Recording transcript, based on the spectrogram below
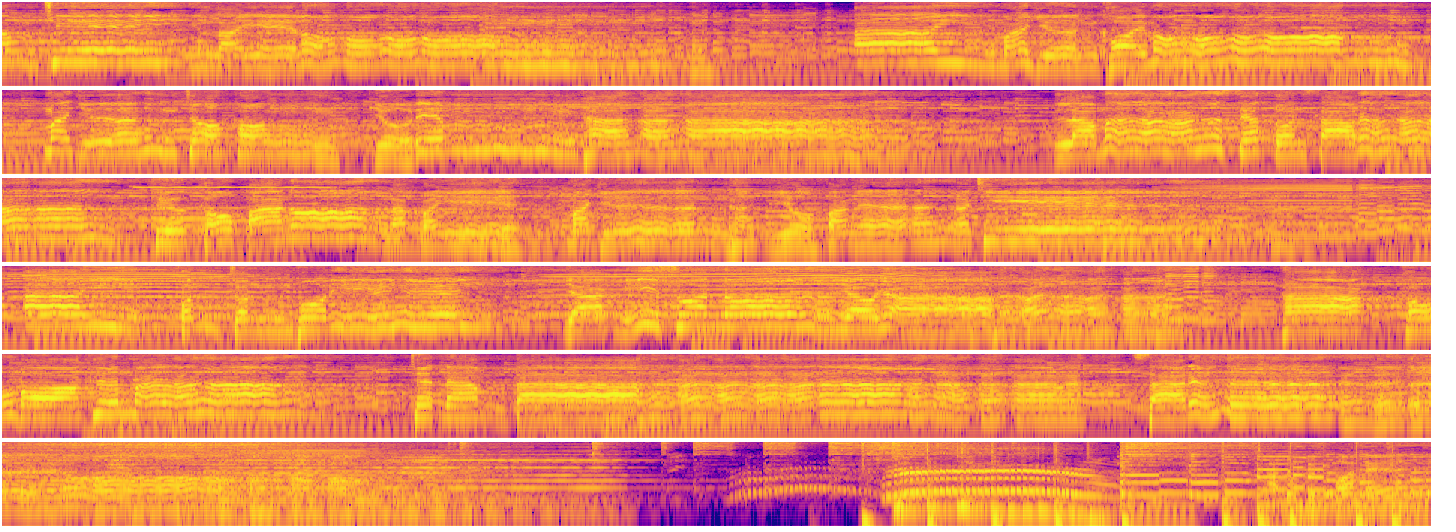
ลำชีไหลลงอายมาเยือนคอยมอง มาเยือนจองอยู่ริมทางแล้วมาเสียตนสาวนะถือเขาป่าน้องลักไปมายืนให้อยู่ฟังเชียร์อ คนจนผู้นี้อยากมีส่วนน้อยเยียวยาหากเขาบอกขึ้นมา เช็ดน้ำตา สาเดอน้องอาลูกเป็นฟอนเด้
